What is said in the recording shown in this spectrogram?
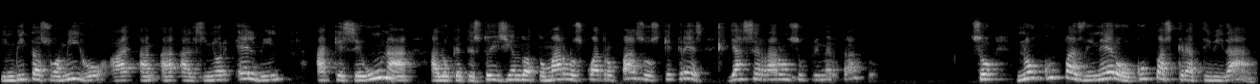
invita a su amigo, al señor Elvin, a que se una a lo que te estoy diciendo, a tomar los cuatro pasos, ¿qué crees? Ya cerraron su primer trato. So, no ocupas dinero, ocupas creatividad.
